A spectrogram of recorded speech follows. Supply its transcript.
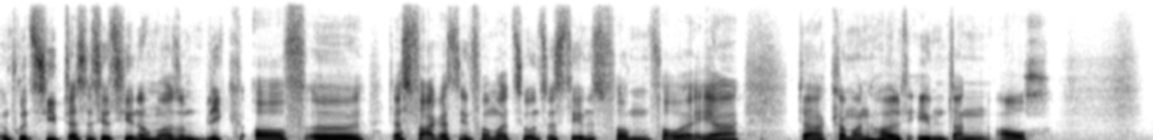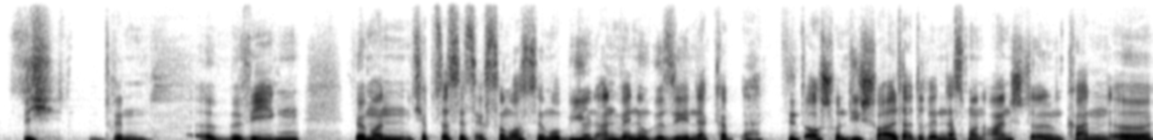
im, Prinzip, das ist jetzt hier nochmal so ein Blick auf äh, das Fahrgastinformationssystem vom VRR. Da kann man halt eben dann auch sich drin äh, bewegen. Wenn man, ich habe das jetzt extra mal aus der mobilen Anwendung gesehen, da, sind auch schon die Schalter drin, dass man einstellen kann, äh,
